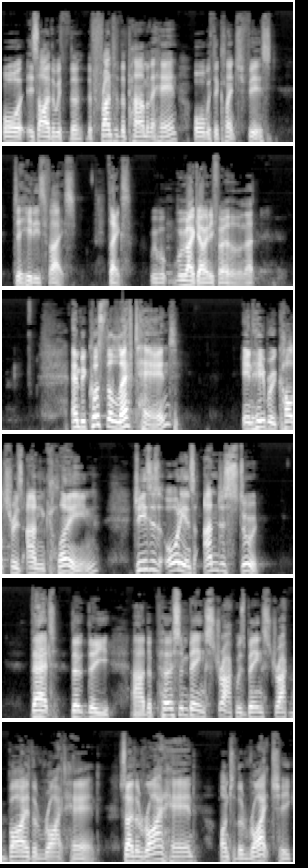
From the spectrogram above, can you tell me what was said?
Or it's either with the, the front of the palm of the hand or with the clenched fist to hit his face. Thanks. We, will, we won't go any further than that. And because the left hand in Hebrew culture is unclean, Jesus' audience understood that the, the, uh, the person being struck was being struck by the right hand. So the right hand onto the right cheek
